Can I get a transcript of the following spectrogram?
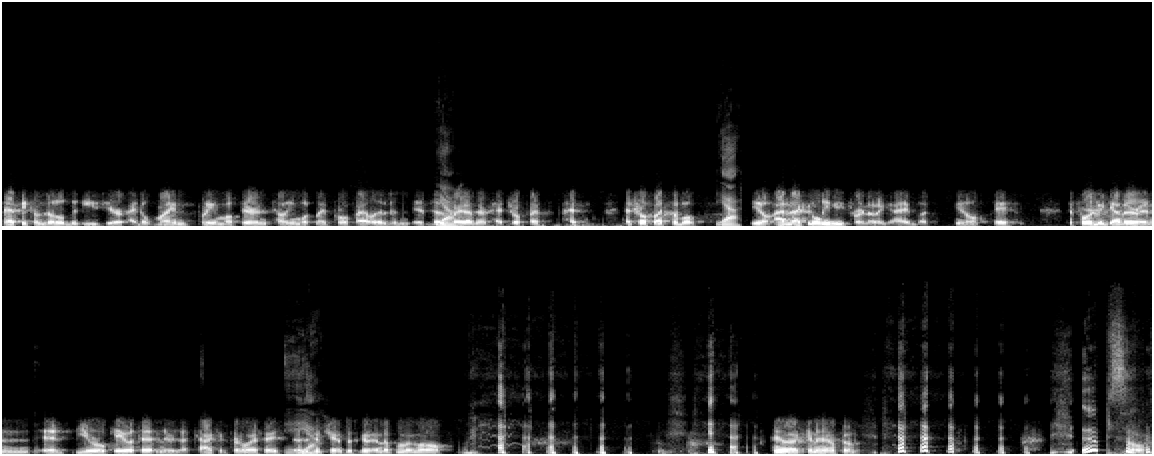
that becomes a little bit easier. I don't mind putting them up there and telling them what my profile is, and it says Yeah. right on there hetero hetero flexible Yeah. you know, I'm not going to leave you for another guy, but you know, hey, if we're together and it, you're okay with it, and there's a cock in front of my face, there's Yeah. a good chance it's going to end up in my mouth. You know, it can happen. Oops. So,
